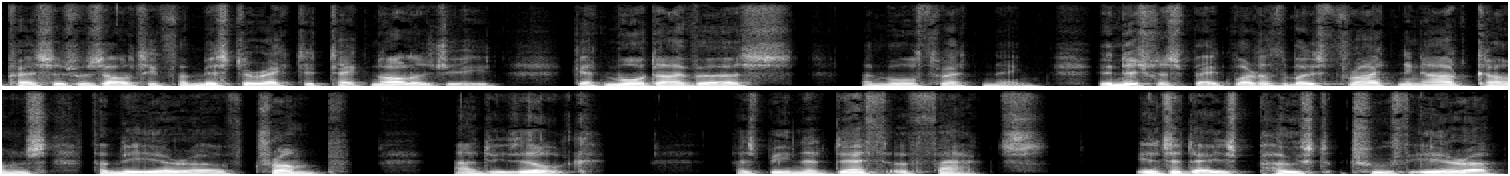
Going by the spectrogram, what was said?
pressures resulting from misdirected technology get more diverse and more threatening. In this respect, one of the most frightening outcomes from the era of Trump and his ilk has been a death of facts. In today's post truth era,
